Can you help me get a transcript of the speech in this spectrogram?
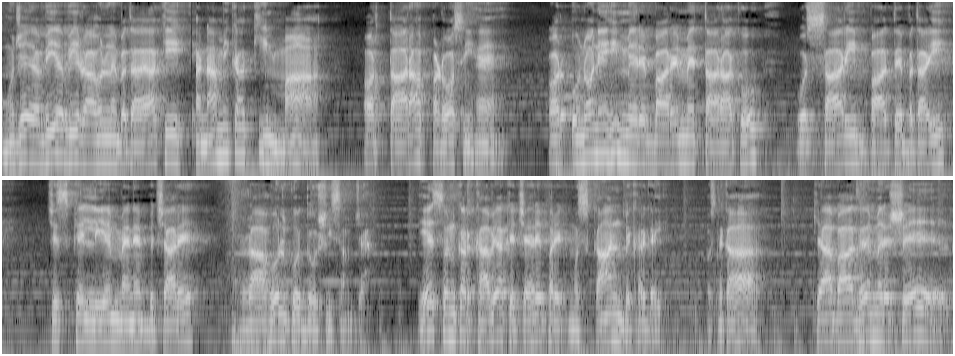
मुझे अभी अभी राहुल ने बताया कि अनामिका की माँ और तारा पड़ोसी हैं, और उन्होंने ही मेरे बारे में तारा को वो सारी बातें बताई जिसके लिए मैंने बेचारे राहुल को दोषी समझा। यह सुनकर काव्या के चेहरे पर एक मुस्कान बिखर गई। उसने कहा, क्या बात है मेरे शेर?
